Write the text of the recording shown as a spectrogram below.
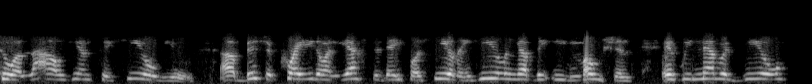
to allow Him to heal you. Uh, Bishop prayed on yesterday for healing, healing of the emotions. If we never deal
